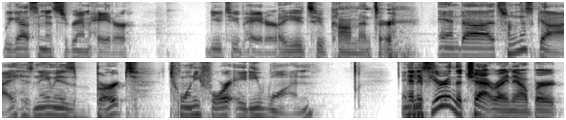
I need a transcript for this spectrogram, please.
We got some Instagram hater, YouTube hater, A YouTube commenter. and uh, it's from this guy. His name is Bert twenty four eighty one. And, he's- if you're in the chat right now, Bert,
